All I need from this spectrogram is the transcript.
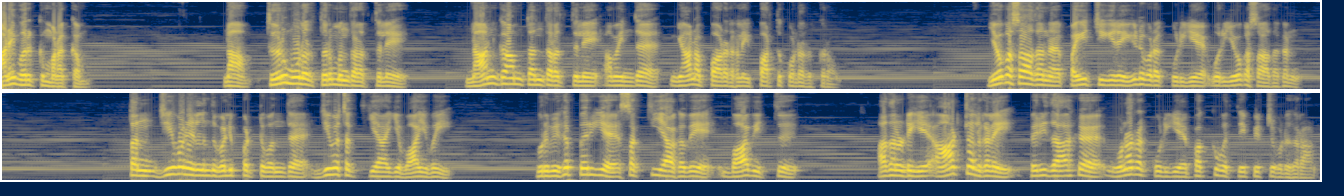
அனைவருக்கும் வணக்கம். நாம் திருமூலர் திருமந்திரத்திலே நான்காம் தந்திரத்திலே அமைந்த ஞானப்பாடல்களை பார்த்து கொண்டிருக்கிறோம். யோகசாதன பயிற்சியிலே ஈடுபடக்கூடிய ஒரு யோகசாதகன் தன் ஜீவனிலிருந்து வெளிப்பட்டு வந்த ஜீவசக்தியாகிய வாயுவை ஒரு மிகப்பெரிய சக்தியாகவே பாவித்து அதனுடைய ஆற்றல்களை பெரிதாக உணரக்கூடிய பக்குவத்தை பெற்றுவிடுகிறான்.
